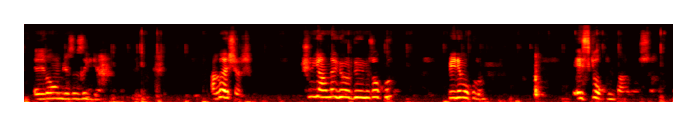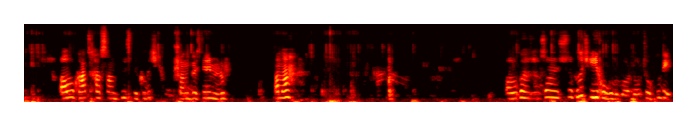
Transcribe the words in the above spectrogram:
Ee, babam biraz hızlı gidiyor. Arkadaşlar şu yanda gördüğünüz okul benim okulum. Eski okulum daha doğrusu. Avukat Hasan Hüsnü Kılıç. Şu an gösteremiyorum. Ama Avukat Hasan Hüsnü Kılıç ilkokulu bu arada. Ortaokul değil.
